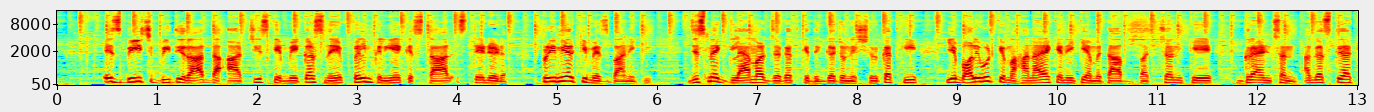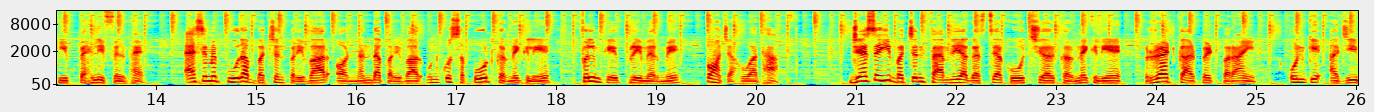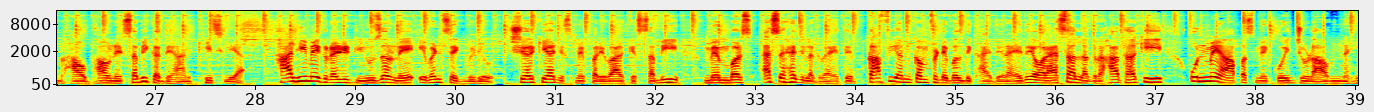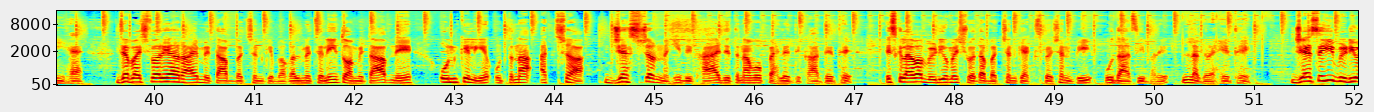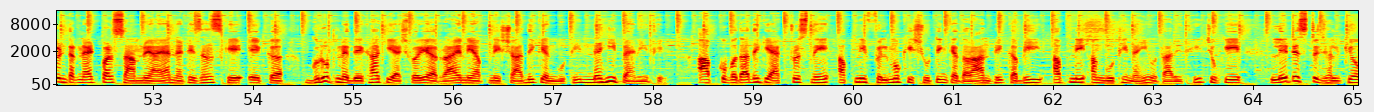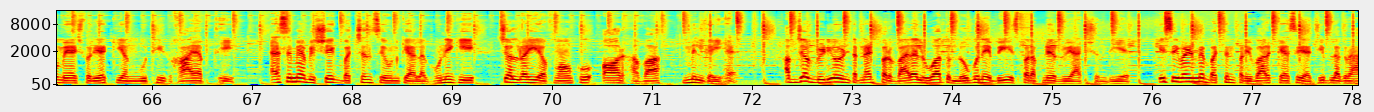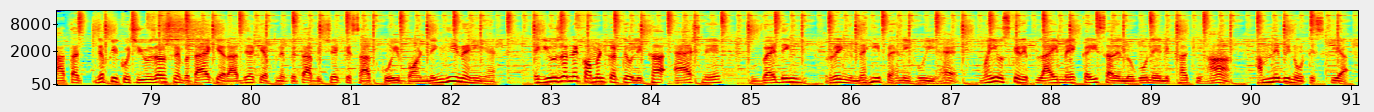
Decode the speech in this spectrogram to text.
इस बीच बीती रात द आर्चिस के मेकर्स ने फ़िल्म के लिए एक स्टार स्टेडेड प्रीमियर की मेजबानी की, जिसमें ग्लैमर जगत के दिग्गजों ने शिरकत की। ये बॉलीवुड के महानायक यानी कि अमिताभ बच्चन के ग्रैंडसन अगस्त्या की पहली फ़िल्म है। ऐसे में पूरा बच्चन परिवार और नंदा परिवार उनको सपोर्ट करने के लिए फ़िल्म के प्रीमियर में पहुँचा हुआ था। जैसे ही बच्चन फैमिली अगस्त्या को चेयर करने के लिए रेड कारपेट पर आई, उनके अजीब हाव भाव ने सभी का ध्यान खींच लिया। हाल ही में एक रेडिट यूज़र ने इवेंट से एक वीडियो शेयर किया जिसमें परिवार के सभी मेंबर्स असहज लग रहे थे, काफ़ी अनकंफर्टेबल दिखाई दे रहे थे और ऐसा लग रहा था कि उनमें आपस में कोई जुड़ाव नहीं है। जब ऐश्वर्या राय अमिताभ बच्चन के बगल में चली तो अमिताभ ने उनके लिए उतना अच्छा जेस्चर नहीं दिखाया जितना वो पहले दिखाते थे। इसके अलावा वीडियो में श्वेता बच्चन के एक्सप्रेशन भी उदासी भरे लग रहे थे। जैसे ही वीडियो इंटरनेट पर सामने आया नेटिजन्स के एक ग्रुप ने देखा कि ऐश्वर्या राय ने अपनी शादी की अंगूठी नहीं पहनी थी। आपको बता दें कि एक्ट्रेस ने अपनी फ़िल्मों की शूटिंग के दौरान भी कभी अपनी अंगूठी नहीं उतारी थी क्योंकि लेटेस्ट झलकियों में ऐश्वर्या की अंगूठी गायब थी। ऐसे में अभिषेक बच्चन से उनके अलग होने की चल रही अफवाहों को और हवा मिल गई है। अब जब वीडियो इंटरनेट पर वायरल हुआ तो लोगों ने भी इस पर अपने रिएक्शन दिए। इस इवेंट में बच्चन परिवार कैसे अजीब लग रहा था, जबकि कुछ यूज़र्स ने बताया कि आराध्या के अपने पिता अभिषेक के साथ कोई बॉन्डिंग ही नहीं है। एक यूज़र ने कमेंट करते हुए लिखा ऐश ने वेडिंग रिंग नहीं पहनी हुई है। वहीं उसके रिप्लाई में कई सारे लोगों ने लिखा कि हाँ हमने भी नोटिस किया।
